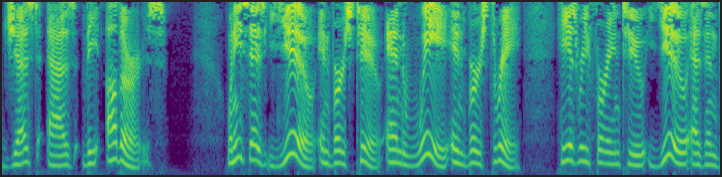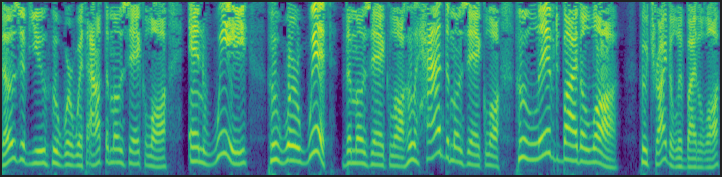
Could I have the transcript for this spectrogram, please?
just as the others. When he says you in verse 2 and we in verse 3, he is referring to you as in those of you who were without the Mosaic law and we who were with the Mosaic law, who had the Mosaic law, who lived by the law, who tried to live by the law,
